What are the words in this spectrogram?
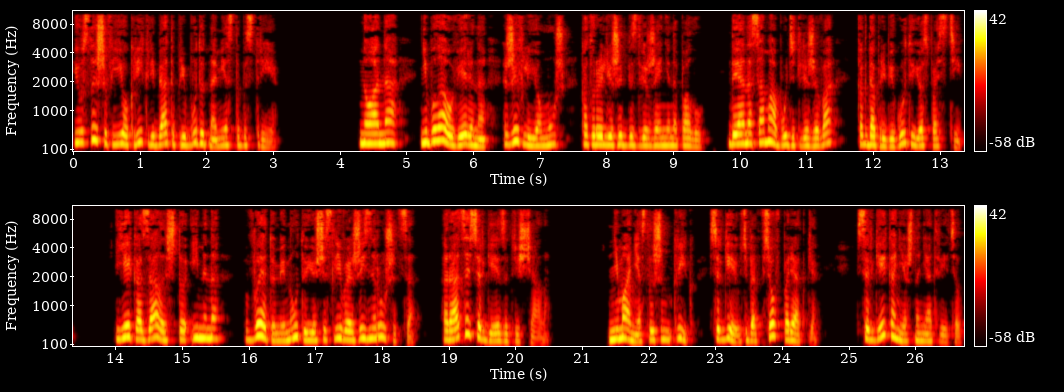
и, услышав ее крик, ребята прибудут на место быстрее. Но она не была уверена, жив ли ее муж, который лежит без движения на полу, да и она сама будет ли жива, когда прибегут ее спасти. Ей казалось, что именно в эту минуту ее счастливая жизнь рушится. Рация Сергея затрещала. «Внимание! Слышим крик! Сергей, у тебя все в порядке?» Сергей, конечно, не ответил.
